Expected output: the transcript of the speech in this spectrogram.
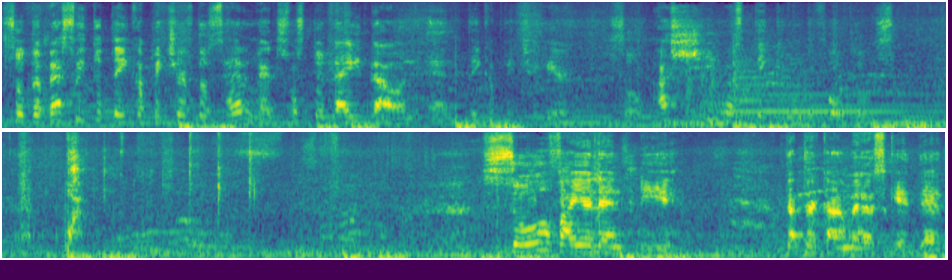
So the best way to take a picture of those helmets was to lie down and take a picture here. So as she was taking the photos, so violently that her camera skidded.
